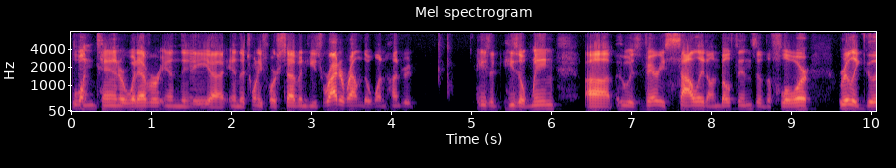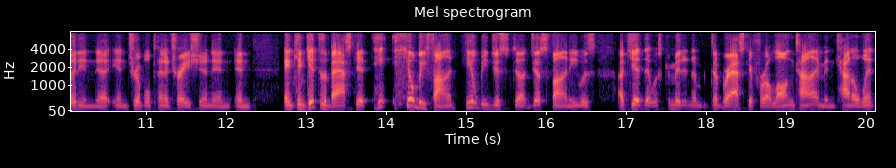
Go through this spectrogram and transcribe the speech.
110 or whatever in the uh, in the 24/7. He's right around the 100 He's a he's a wing uh, who is very solid on both ends of the floor, really good in uh, in dribble penetration and and and can get to the basket. He he'll be fine. He'll be just uh, just fine. He was a kid that was committed to Nebraska for a long time and kind of went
